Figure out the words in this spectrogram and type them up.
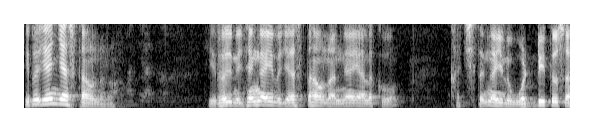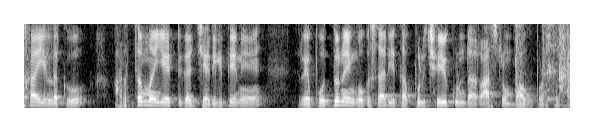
ఈరోజు ఏం చేస్తూ ఉన్నారు? ఈరోజు నిజంగా వీళ్ళు చేస్తూ ఉన్న అన్యాయాలకు ఖచ్చితంగా వీళ్ళు వడ్డీతో సహా వీళ్ళకు అర్థమయ్యేట్టుగా జరిగితేనే రేపొద్దున ఇంకొకసారి ఈ తప్పులు చేయకుండా రాష్ట్రం బాగుపడుతుంది.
